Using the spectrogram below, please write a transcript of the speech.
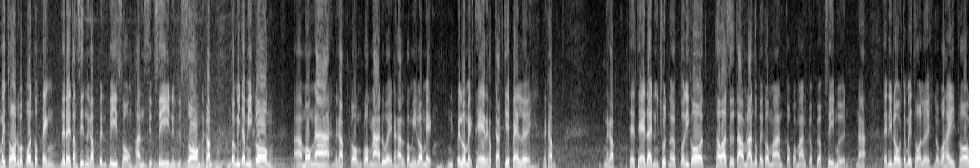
ไม่ถอดอุปกรณ์ตกแต่งใดๆทั้งสิ้นนะครับเป็นปี 2014 1.2 นะครับตัวนี้จะมีกล้องอมองหน้านะครับกล้องกล้องหน้าด้วยนะครับแล้วก็มีล้อแม็กนี่เป็นล้อแม็กแท้นะครับจากเจแปนเลยนะครับนะครับแท้ๆได้หนึ่งชุดนะครับตัวนี้ก็ถ้าว่าซื้อตามร้านทั่วไปก็มาตกประมาณเกือบเกือบสี่หมื่นนะฮะแต่นี่เราจะไม่ถอดเลย เราก็ให้พร้อม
